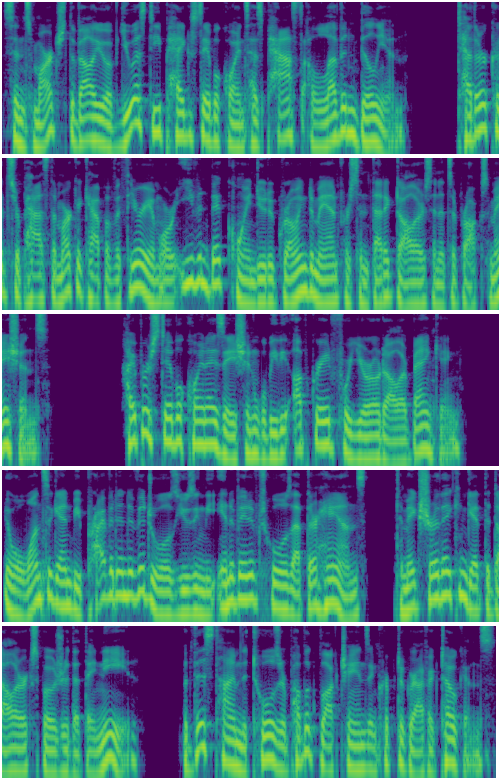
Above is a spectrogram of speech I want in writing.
Since March, the value of USD pegged stablecoins has passed 11 billion. Tether could surpass the market cap of Ethereum or even Bitcoin due to growing demand for synthetic dollars and its approximations. Hyper stablecoinization will be the upgrade for eurodollar banking. It will once again be private individuals using the innovative tools at their hands to make sure they can get the dollar exposure that they need. But this time, the tools are public blockchains and cryptographic tokens.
